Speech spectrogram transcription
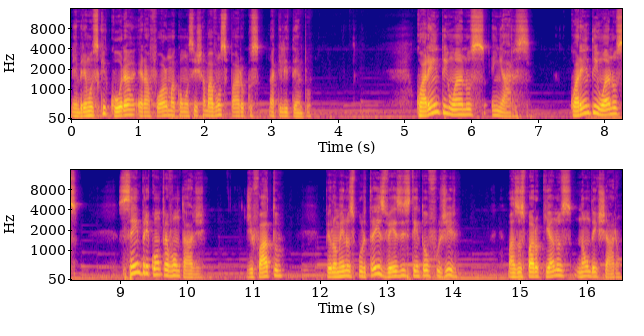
Lembremos que cura era a forma como se chamavam os párocos naquele tempo. 41 anos em Ars. 41 anos sempre contra a vontade. De fato, pelo menos por três vezes tentou fugir, mas os paroquianos não deixaram.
